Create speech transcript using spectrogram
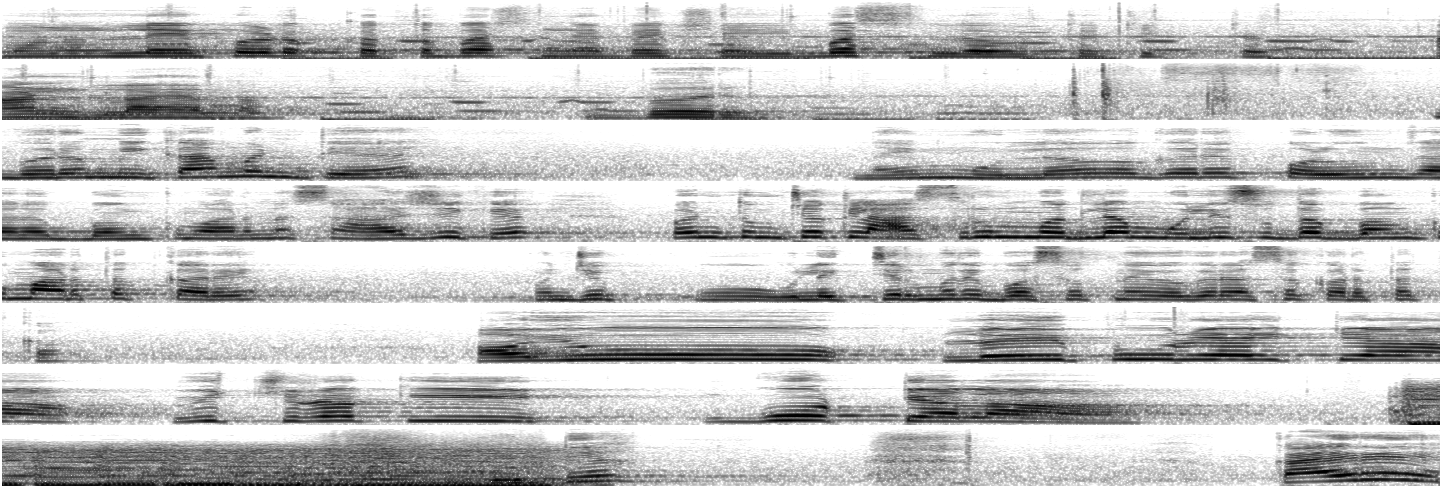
म्हणून लय हुडकत बसण्यापेक्षाही बसलं होतं तिथं आणला ह्याला. बरं. बरं मी काय म्हणते नाही मुलं वगैरे पळून जाणं बंक मारणं साहजिक आहे पण तुमच्या क्लासरूममधल्या मुलीसुद्धा बंक मारतात का रे? म्हणजे लेक्चरमध्ये बसत नाही वगैरे असं करतात का? अयो लय पुऱ्या त्या. विचारा की गोट्याला. गोट्या? काय रे?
